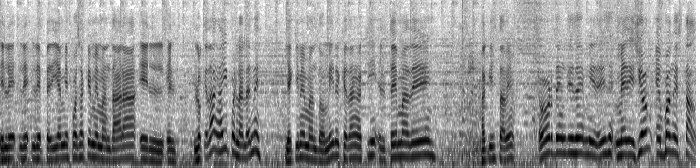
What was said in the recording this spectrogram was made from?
le, le, pedí a mi esposa que me mandara el, lo que dan ahí, pues la LN y aquí me mandó, mire que dan aquí el tema de, aquí está bien, orden dice, mire, dice, medición en buen estado.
